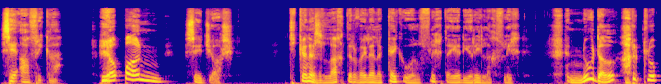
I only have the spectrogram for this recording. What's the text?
sê Afrika. Japan, sê Josh. Die kinders lag terwyl hulle kyk hoe hul vliegtuie deur die lug vlieg. Noodle hardloop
